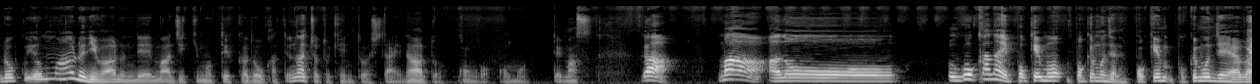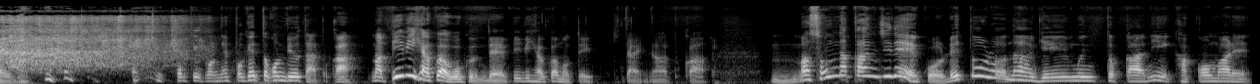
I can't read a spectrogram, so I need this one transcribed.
64もあるにはあるんで、まあ実機持っていくかどうかっていうのはちょっと検討したいなと今後思ってます。が、まあ、あのー、動かないポケモン、ポケモンじゃない、ポケ、ポケモンじゃやばい、ね。ポケコンね、ポケットコンピューターとか、まあ PB100 は動くんで、PB100 は持っていきたいなとか、うん、まあそんな感じで、こう、レトロなゲームとかに囲まれ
